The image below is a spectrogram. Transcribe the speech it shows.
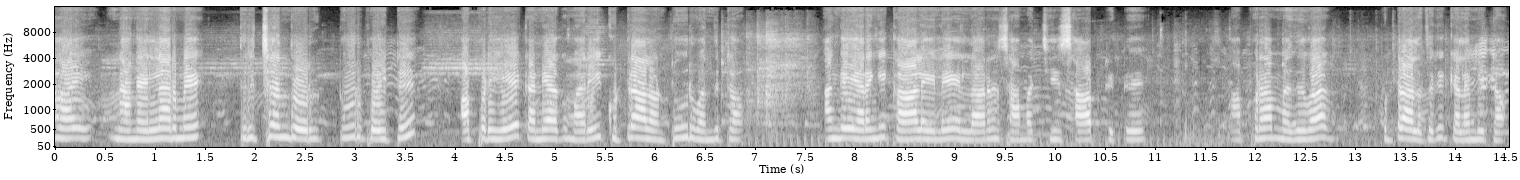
ஹாய் நாங்கள் எல்லாருமே திருச்செந்தூர் டூர் போயிட்டு அப்படியே கன்னியாகுமரி குற்றாலம் டூர் வந்துட்டோம். அங்கே இறங்கி காலையிலே எல்லாரும் சமைச்சு சாப்பிட்டுட்டு அப்புறம் மெதுவாக குற்றாலத்துக்கு கிளம்பிட்டோம்.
